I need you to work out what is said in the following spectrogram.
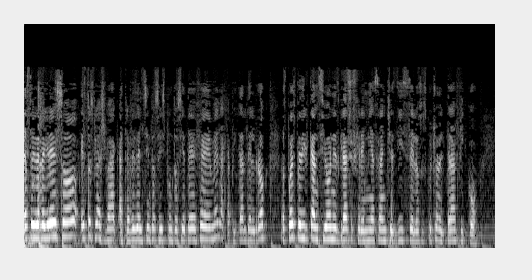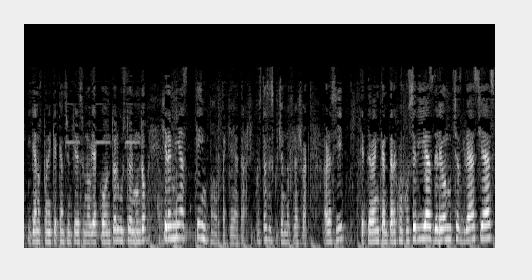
Ya estoy de regreso. Esto es Flashback a través del 106.7 FM, la capital del rock. Nos puedes pedir canciones. Gracias, Jeremías Sánchez. Dice, los escucho en el tráfico. Y ya nos pone qué canción quiere su novia con todo el gusto del mundo. Jeremías, ¿qué importa que haya tráfico? Estás escuchando Flashback. Ahora sí, que te va a encantar Juan José Díaz de León. Muchas gracias.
